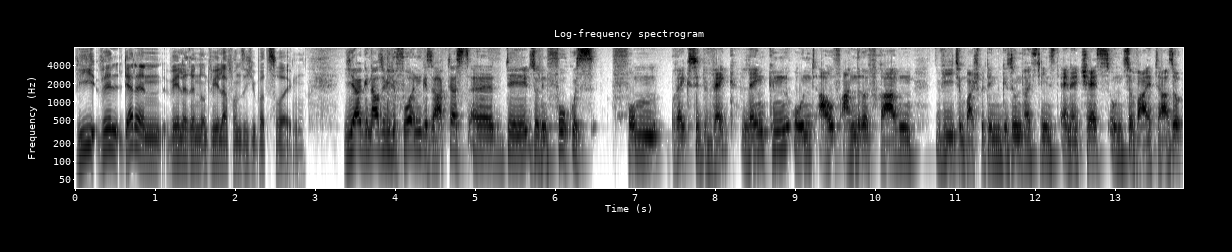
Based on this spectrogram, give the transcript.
Wie will der denn Wählerinnen und Wähler von sich überzeugen? Ja, genauso wie du vorhin gesagt hast, äh, die, so den Fokus vom Brexit weglenken und auf andere Fragen wie zum Beispiel den Gesundheitsdienst, NHS und so weiter. Also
